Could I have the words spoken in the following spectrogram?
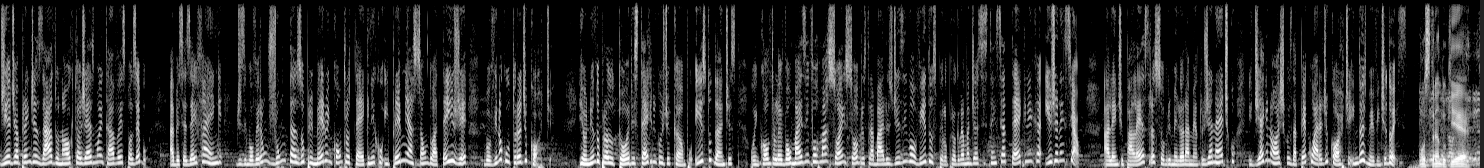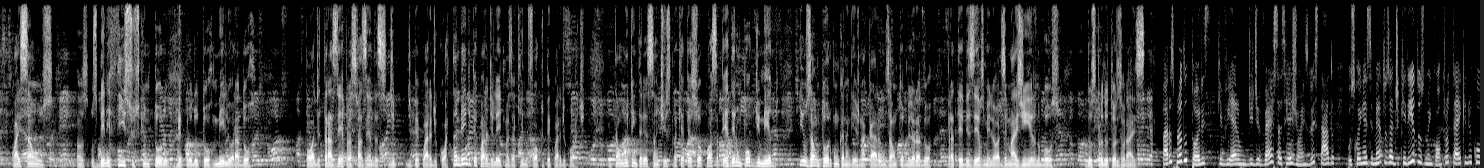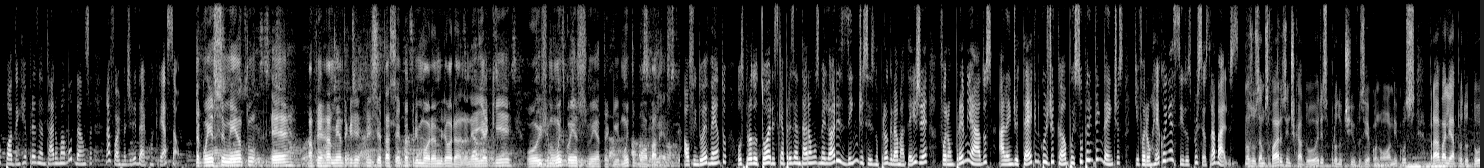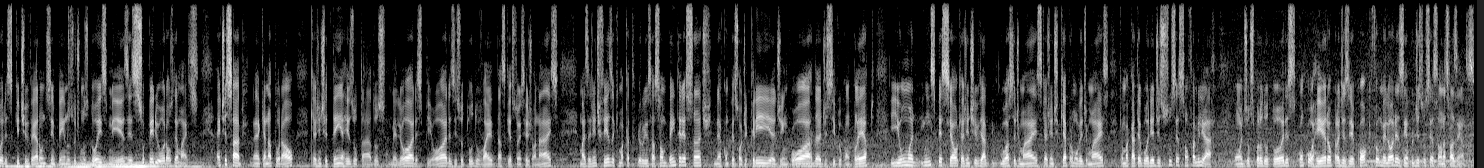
dia de aprendizado na 88ª Exposebu. A BCZ e FAENG desenvolveram juntas o primeiro encontro técnico e premiação do ATIG Bovinocultura de Corte. Reunindo produtores, técnicos de campo e estudantes, o encontro levou mais informações sobre os trabalhos desenvolvidos pelo Programa de Assistência Técnica e Gerencial, além de palestras sobre melhoramento genético e diagnósticos da pecuária de corte em 2022. Mostrando o que é, quais são os, os, os benefícios que um touro reprodutor melhorador pode trazer para as fazendas de, de, pecuária de corte, também de pecuária de leite, mas aqui no foco de pecuária de corte. Então, muito interessante isso para que a pessoa possa perder um pouco de medo e usar um touro com caranguejo na cara, usar um touro melhorador para ter bezerros melhores e mais dinheiro no bolso dos produtores rurais. Para os produtores, que vieram de diversas regiões do estado, os conhecimentos adquiridos no encontro técnico podem representar uma mudança na forma de lidar com a criação. O conhecimento é a ferramenta que a gente precisa estar sempre aprimorando, melhorando. Né? E aqui Hoje, muito conhecimento aqui, muito boa palestra. Ao fim do evento, os produtores que apresentaram os melhores índices no programa TIG foram premiados, além de técnicos de campo e superintendentes que foram reconhecidos por seus trabalhos. Nós usamos vários indicadores produtivos e econômicos para avaliar produtores que tiveram um desempenho nos últimos dois meses superior aos demais. A gente sabe né, que é natural que a gente tenha resultados melhores, piores, isso tudo vai das questões regionais mas a gente fez aqui uma categorização bem interessante, né, com o pessoal de cria, de engorda, de ciclo completo e uma em especial que a gente gosta demais, que a gente quer promover demais, que é uma categoria de sucessão familiar, onde os produtores concorreram para dizer qual que foi o melhor exemplo de sucessão nas fazendas.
